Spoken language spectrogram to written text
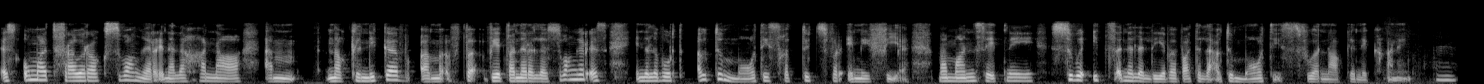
is omdat vroue raak swanger en hulle gaan na um, na klinieke um, weet wanneer hulle swanger is en hulle word outomaties getoets vir HIV. Maar mans het nie so iets in hulle lewe wat hulle outomaties voor na kliniek gaan nie. Hmm.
